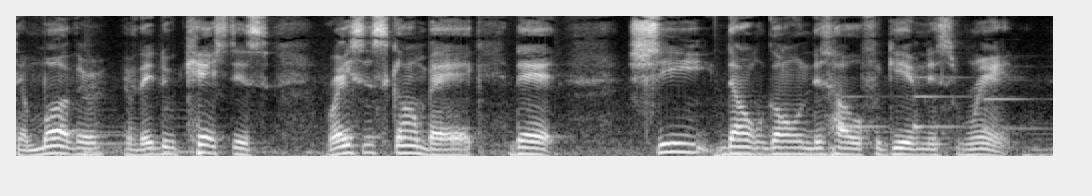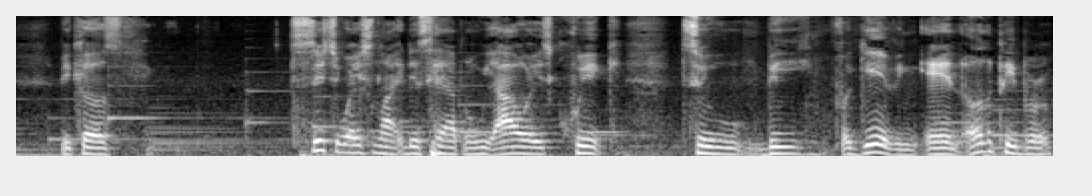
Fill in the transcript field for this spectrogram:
the mother, if they do catch this racist scumbag, that she don't go on this whole forgiveness rant because situation like this happen, we always quick to be forgiving, and other people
